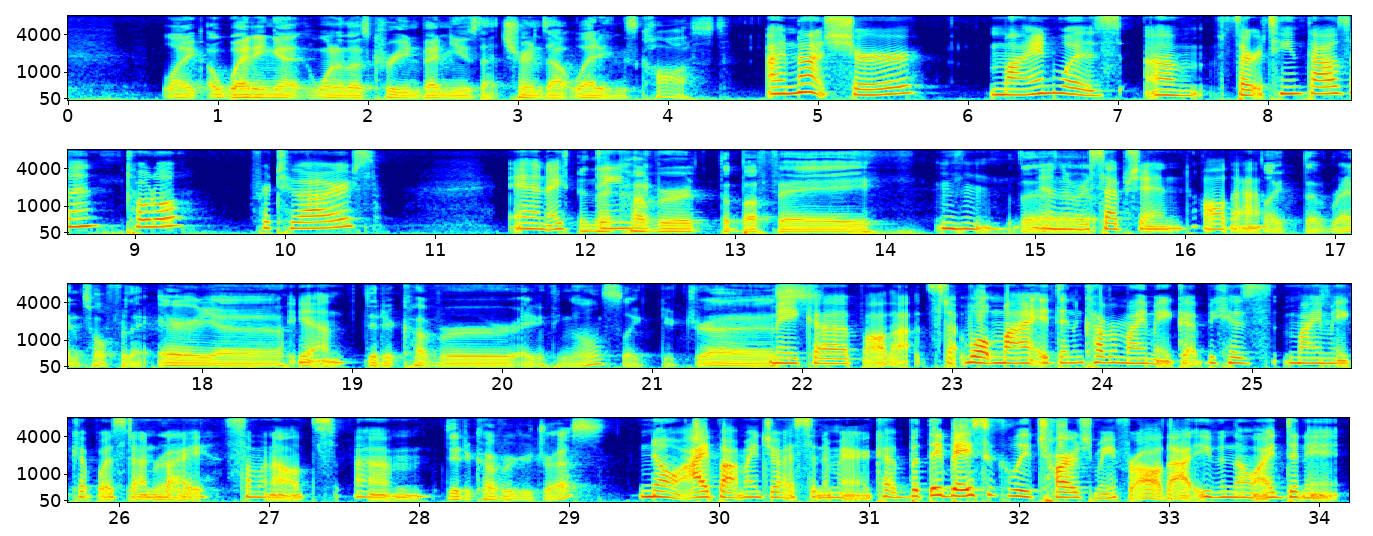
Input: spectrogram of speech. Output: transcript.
like a wedding at one of those Korean venues that churns out weddings cost? I'm not sure. Mine was um thirteen thousand total for two hours, and I And think that covered the buffet, mhm, the- and the reception, all that. like the rental for the area. yeah, Did it cover anything else, like your dress, makeup, all that stuff. Well, my it didn't cover my makeup because my makeup was done Right. by someone else. Um, Did it cover your dress? no, I bought my dress in America, but they basically charged me for all that, even though I didn't.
